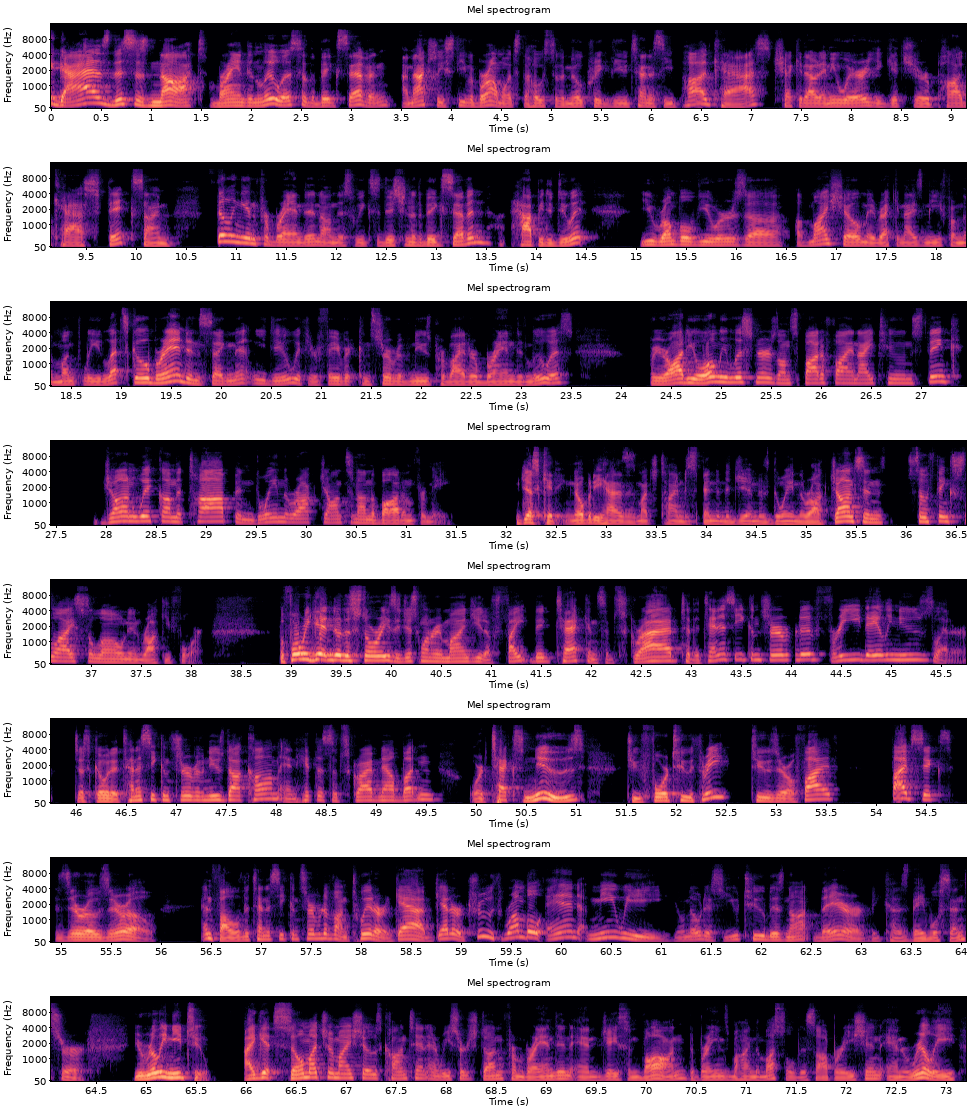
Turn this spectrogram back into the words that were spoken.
Hey guys, this is not Brandon Lewis of the Big Seven. I'm actually Steve Abramowicz, the host of the Mill Creek View Tennessee podcast. Check it out anywhere you get your podcast fix. I'm filling in for Brandon on this week's edition of the Big Seven. Happy to do it. You Rumble viewers uh, of my show may recognize me from the monthly Let's Go Brandon segment we do with your favorite conservative news provider, Brandon Lewis. For your audio only listeners on Spotify and iTunes, think John Wick on the top and Dwayne The Rock Johnson on the bottom for me. Just kidding. Nobody has as much time to spend in the gym as Dwayne The Rock Johnson. So think Sly Stallone in Rocky Four. Before we get into the stories, I just want to remind you to fight big tech and subscribe to the Tennessee Conservative free daily newsletter. Just go to TennesseeConservativeNews.com and hit the subscribe now button or text news to 423 205 5600 and follow the Tennessee Conservative on Twitter, Gab, Gettr, Truth, Rumble, and MeWe. You'll notice YouTube is not there because they will censor. You really need to. I get so much of my show's content and research done from Brandon and Jason Vaughn, the brains behind the muscle of this operation. And really,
